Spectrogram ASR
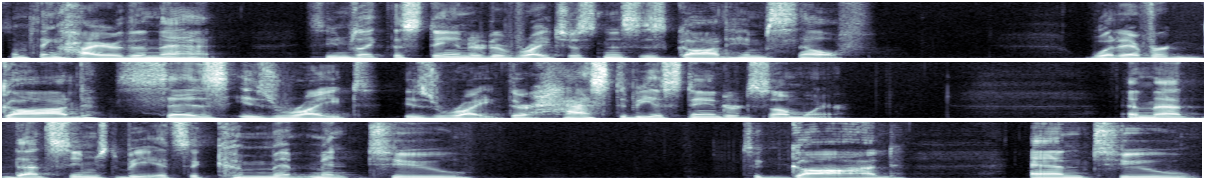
Something higher than that. Seems like the standard of righteousness is God Himself. Whatever God says is right is right. There has to be a standard somewhere. And that, that seems to be it's a commitment to, to God and to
